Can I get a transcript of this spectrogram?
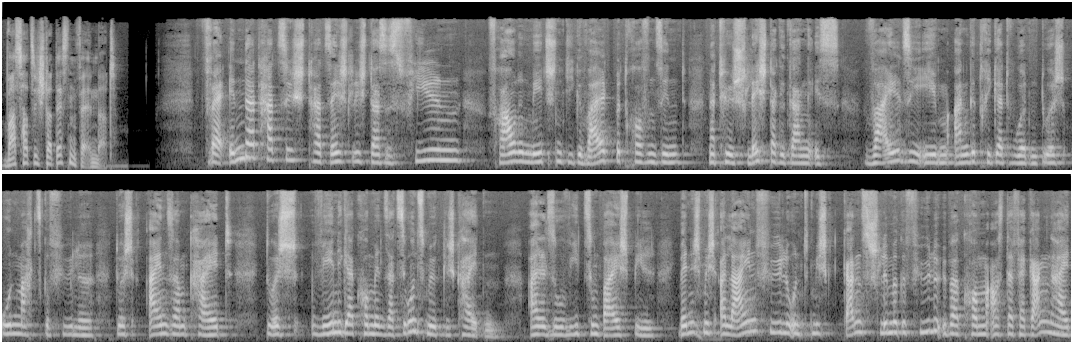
Was hat sich stattdessen verändert? Verändert hat sich tatsächlich, dass es vielen Frauen und Mädchen, die Gewalt betroffen sind, natürlich schlechter gegangen ist weil sie eben angetriggert wurden durch Ohnmachtsgefühle, durch Einsamkeit, durch weniger Kompensationsmöglichkeiten. Also wie zum Beispiel, wenn ich mich allein fühle und mich ganz schlimme Gefühle überkommen aus der Vergangenheit,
